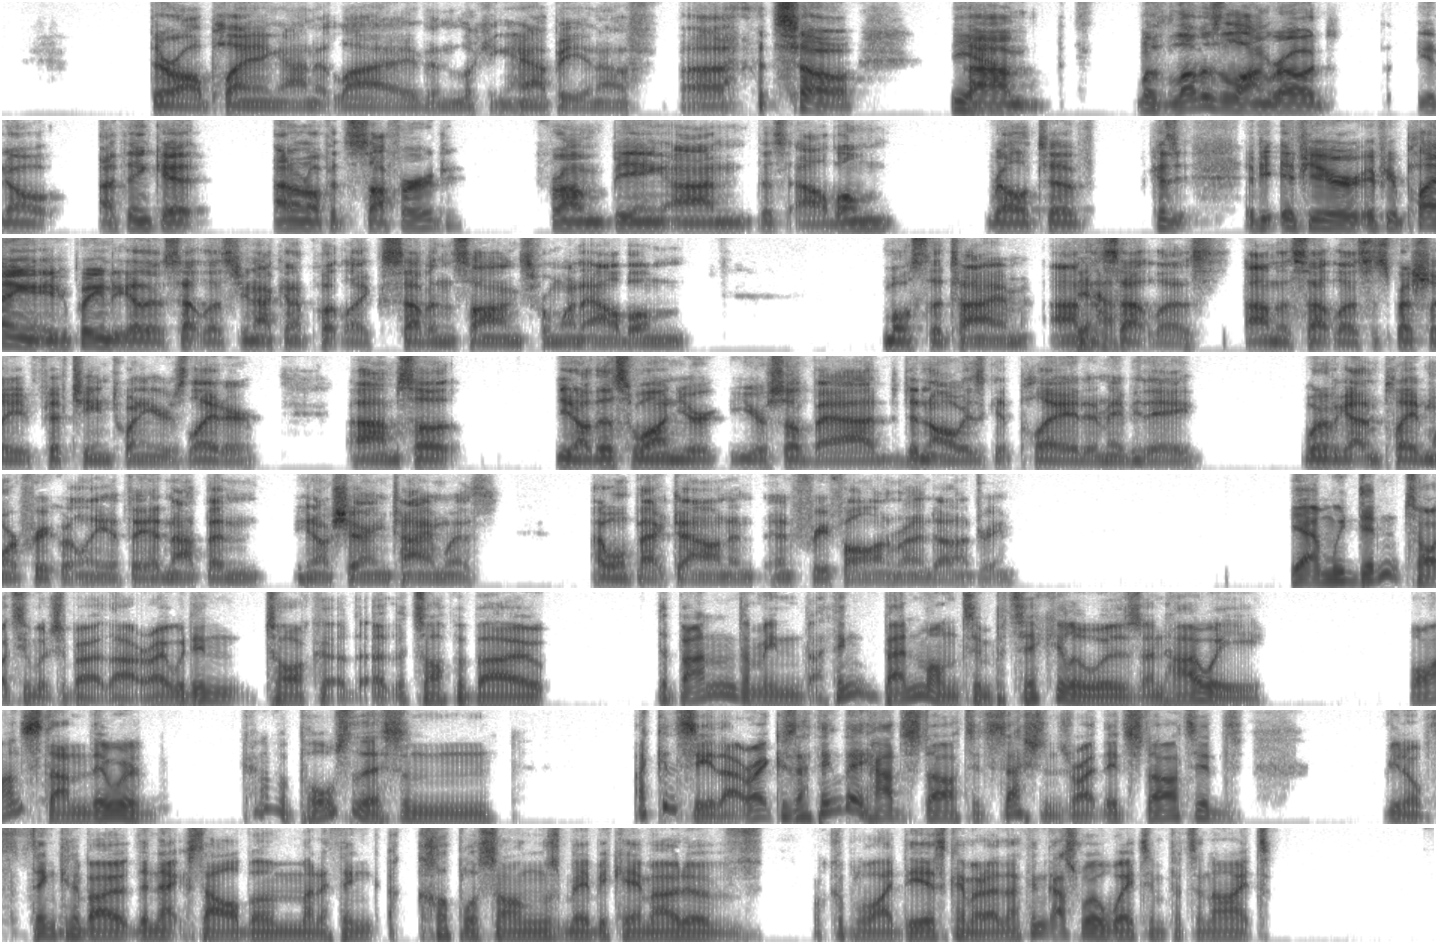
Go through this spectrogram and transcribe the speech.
they're all playing on it live and looking happy enough. Uh, so, yeah. Um, with Love Is a Long Road, you know, I think it. I don't know if it suffered from being on this album relative because if, if you're if you're playing if you're putting together a set list you're not going to put like seven songs from one album most of the time on yeah. the set list on the set list especially 15 20 years later. Um so you know this one you're you're so bad didn't always get played and maybe they would have gotten played more frequently if they had not been you know sharing time with i won't back down and, and free fall and running down a dream. Yeah and we didn't talk too much about that right? We didn't talk at, at the top about the band, I mean, I think Benmont in particular was and Howie, well, and Stan, they were kind of opposed to this, and I can see that, right? Because I think they had started sessions, right? They'd started, you know, thinking about the next album, and I think a couple of songs maybe came out of, or a couple of ideas came out, and I think that's where Waiting for Tonight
